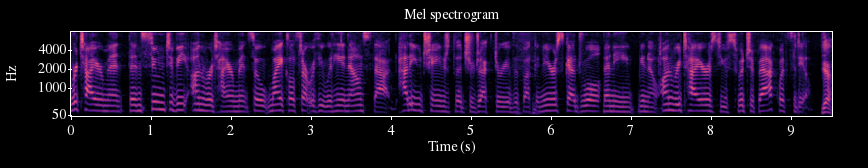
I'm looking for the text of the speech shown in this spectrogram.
retirement, then soon to be unretirement. So, Mike, let's start with you. When he announced that, how do you change the trajectory of the Buccaneers schedule? Then he, you know, unretires. Do you switch it back? What's the deal? Yeah,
